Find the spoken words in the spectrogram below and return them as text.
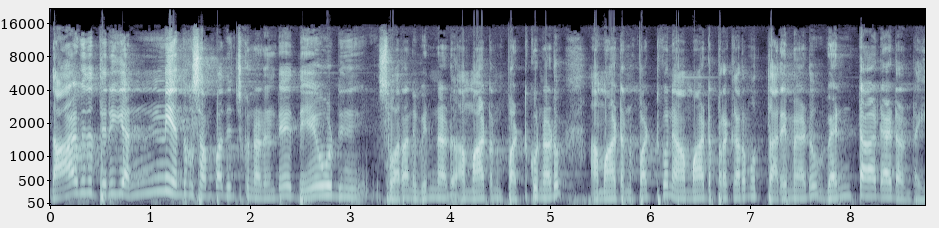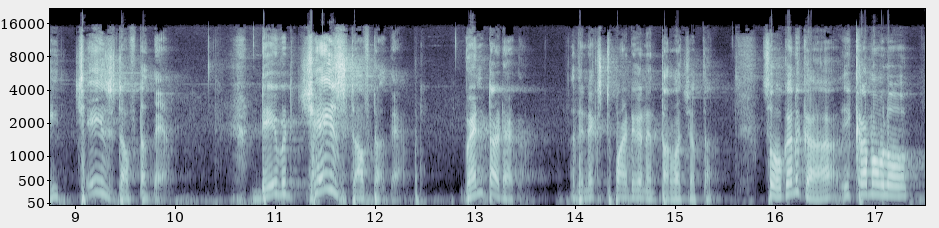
దావిదు తిరిగి అన్నీ ఎందుకు సంపాదించుకున్నాడంటే దేవుడి స్వరాన్ని విన్నాడు ఆ మాటను పట్టుకున్నాడు ఆ మాటను పట్టుకుని ఆ మాట ప్రకారము తరిమాడు వెంటాడాడు అంట he chased after them David chased after them వెంటాడాడు. అది నెక్స్ట్ పాయింట్గా నేను తర్వాత చెప్తాను సో కనుక ఈ క్రమంలో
